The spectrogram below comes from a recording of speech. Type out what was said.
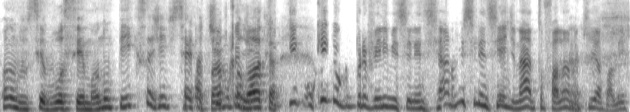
Quando você, você manda um pix, a gente, de certa forma, coloca. O que, o que eu preferi me silenciar? Não me silenciei de nada, tô falando aqui, a valer.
